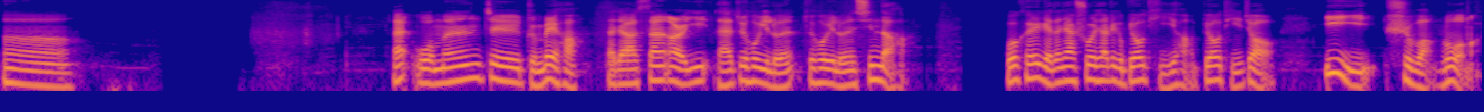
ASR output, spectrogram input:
嗯。来，我们这准备哈，大家三二一，来最后一轮，最后一轮新的哈。我可以给大家说一下这个标题哈，标题叫“意义是网络吗？”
